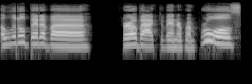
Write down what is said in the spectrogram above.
a little bit of a throwback to Vanderpump Rules.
